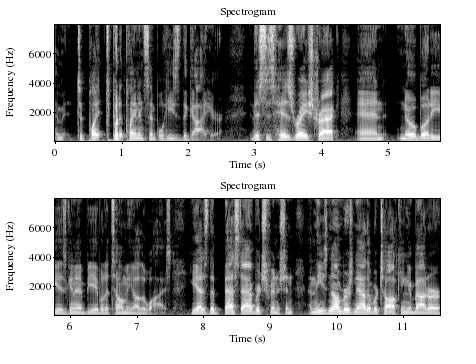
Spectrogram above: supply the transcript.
I mean, to, play, to put it plain and simple, he's the guy here. This is his racetrack, and nobody is going to be able to tell me otherwise. He has the best average finishing, and these numbers now that we're talking about are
